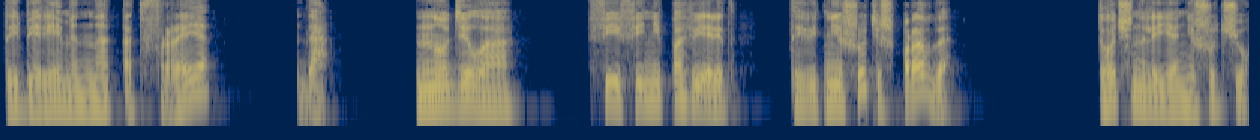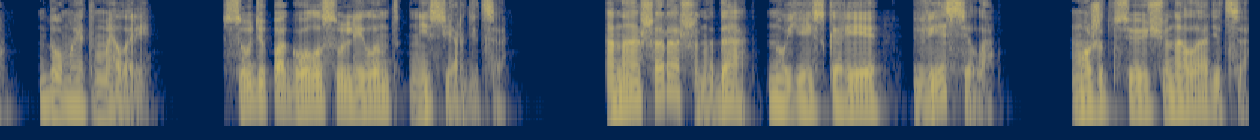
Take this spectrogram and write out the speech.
ты беременна от Фрея?» «Да». «Ну дела. Фифи не поверит. Ты ведь не шутишь, правда?» «Точно ли я не шучу?» — думает Мэлори. Судя по голосу, Лиланд не сердится. Она ошарашена, да, но ей скорее весело. Может, все еще наладится.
